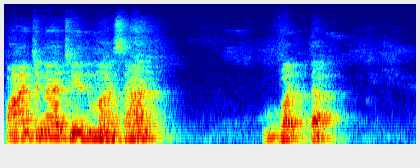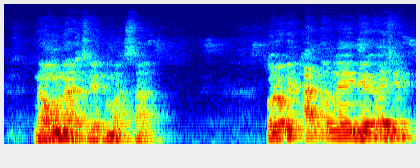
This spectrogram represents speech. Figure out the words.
પાંચના છેદમાં સાત વત્તા નવના છેદમાં સાત. બરોબર? આ તમને અહીં દેખાય છે.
